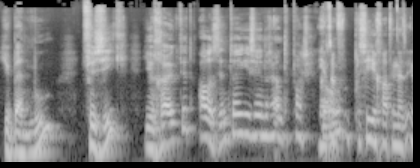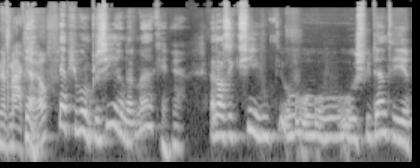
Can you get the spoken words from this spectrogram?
Je bent moe. Fysiek. Je ruikt het. Alle zintuigen zijn eraan te pas Je hebt ook plezier gehad in het, in het maken Ja, zelf. je hebt gewoon plezier in dat maken. Ja. En als ik zie hoe, hoe, hoe, studenten hier...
